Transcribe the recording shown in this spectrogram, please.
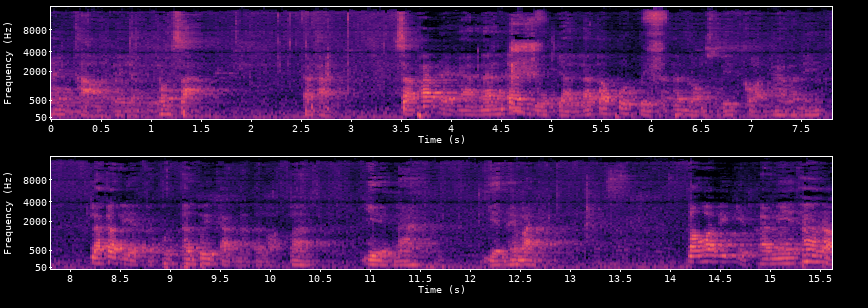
ให้ข่าวไปอย่างช่องสามนะครับสภาพแรงงานนั้นได้ยืนยันแล้วก็พูดคุยกับท่านรองสุวิทย์ก่อนหน้าวันนี้ แล้วก็เรียนกับท่านผู้การมาตลอดว่า ยืนนะยืนให้มั่นเพราะว่าวิกฤตครั้งนี้ถ้าเรา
